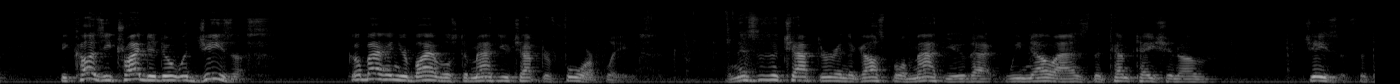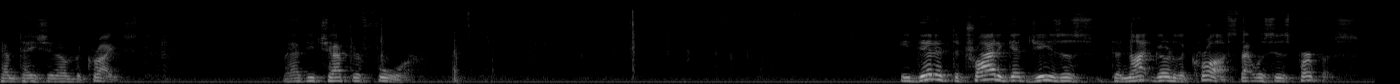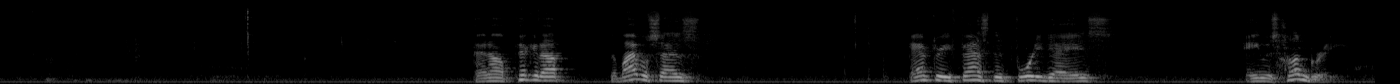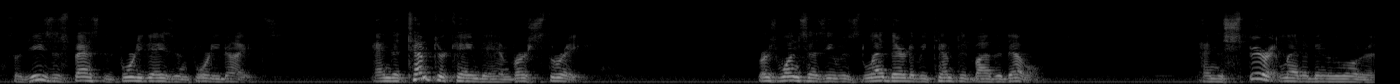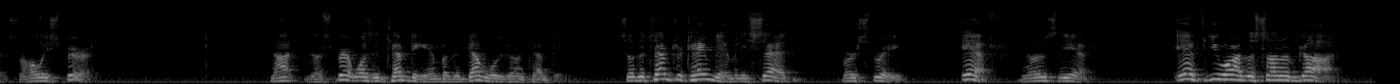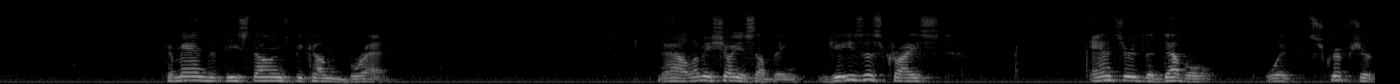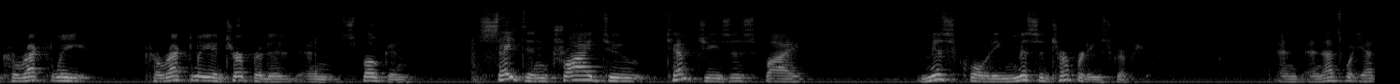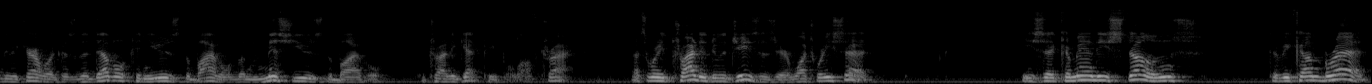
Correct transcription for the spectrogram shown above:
because he tried to do it with Jesus. Go back in your Bibles to Matthew chapter 4, please. And this is a chapter in the Gospel of Matthew that we know as the temptation of Jesus, the temptation of the Christ. Matthew chapter 4. He did it to try to get Jesus to not go to the cross. That was his purpose. And I'll pick it up. The Bible says after he fasted 40 days, he was hungry. So Jesus fasted 40 days and 40 nights. And the tempter came to him, verse 3. Verse 1 says he was led there to be tempted by the devil. And the Spirit led him into the wilderness, the Holy Spirit. Not the Spirit wasn't tempting him, but the devil was going to tempt him. So the tempter came to him and he said, verse 3, if, notice the if, if you are the Son of God, command that these stones become bread. Now, let me show you something. Jesus Christ answered the devil with scripture correctly correctly interpreted and spoken. Satan tried to tempt Jesus by misquoting, misinterpreting scripture. And, and that's what you have to be careful of because the devil can use the Bible, the misuse the Bible to try to get people off track. That's what he tried to do with Jesus here. Watch what he said. He said, Command these stones to become bread.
